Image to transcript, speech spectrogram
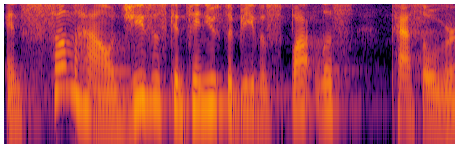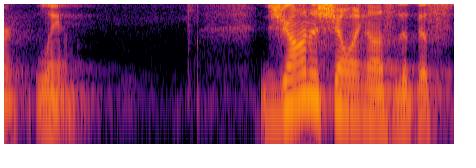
and somehow Jesus continues to be the spotless Passover lamb. John is showing us that this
